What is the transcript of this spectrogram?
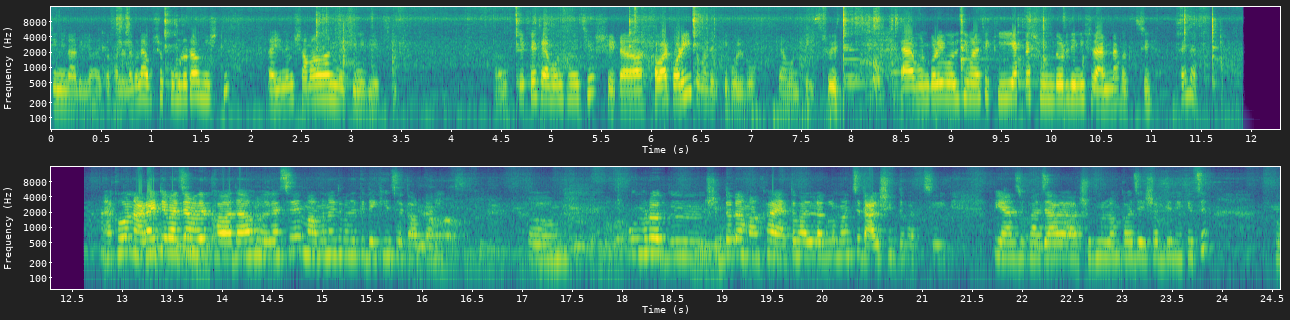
চিনি না দিলে হয়তো ভালো লাগবে না। অবশ্য কুমড়োটাও মিষ্টি, তাই জন্য আমি সামান্য চিনি দিয়েছি। খেতে কেমন হয়েছে সেটা খাওয়ার পরেই তোমাদেরকে বলব কেমন টেস্ট হয়েছে। এমন করেই বলছি মানে কী একটা সুন্দর জিনিস রান্না হচ্ছে, তাই না? এখন আড়াইটে বাজে আমাদের খাওয়া দাওয়া হয়ে গেছে। মা মনে হয় তোমাদেরকে দেখিয়েছে তরকারি। তো কুমড়ো সিদ্ধটা মাখা এত ভালো লাগল, মনে হচ্ছে ডাল সিদ্ধ খাচ্ছি পেঁয়াজ ভাজা, শুকনো লঙ্কা ভাজা এইসব দিয়ে মেখেছে। তো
